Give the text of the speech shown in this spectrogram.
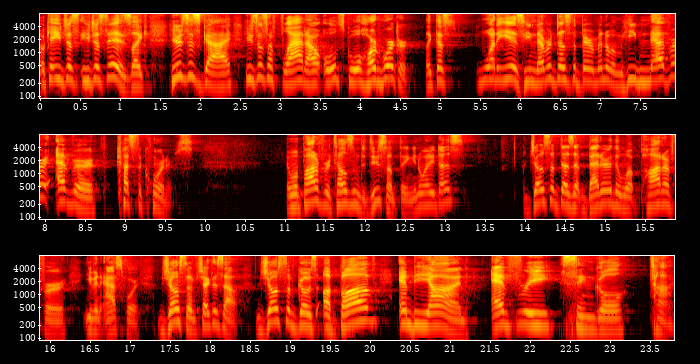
Okay, he just he just is. Like, here's this guy. He's just a flat out old school hard worker. Like that's what he is. He never does the bare minimum. He never ever cuts the corners. And when Potiphar tells him to do something, you know what he does? Joseph does it better than what Potiphar even asked for. Joseph, check this out. Joseph goes above and beyond every single time.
